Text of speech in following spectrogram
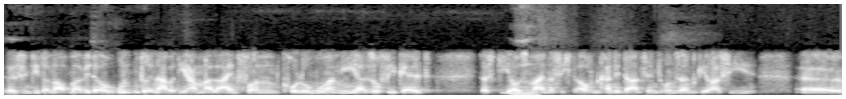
äh, sind die dann auch mal wieder unten drin, aber die haben allein von Kolomuani ja so viel Geld, dass die aus meiner Sicht auch ein Kandidat sind, unseren Girassi äh,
